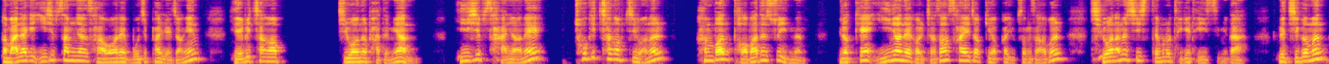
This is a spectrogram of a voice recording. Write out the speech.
또 만약에 23년 4월에 모집할 예정인 예비 창업 지원을 받으면 24년에 초기 창업 지원을 한 번 더 받을 수 있는 이렇게 2년에 걸쳐서 사회적 기업과 육성 사업을 지원하는 시스템으로 되게 돼 있습니다. 근데 지금은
